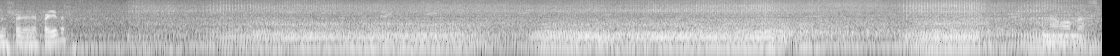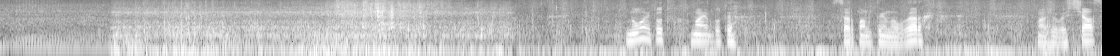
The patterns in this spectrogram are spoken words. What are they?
Ну що, Ліля, поїдеш? На образ. Ну і тут має бути серпантин вверх майже весь час.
